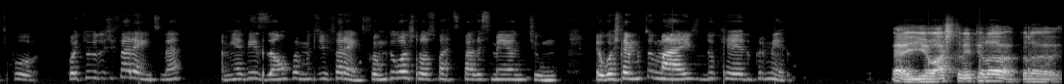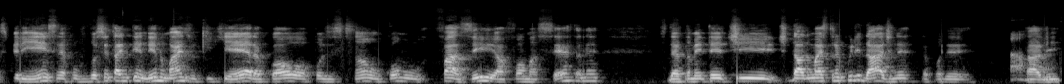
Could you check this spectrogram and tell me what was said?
tipo, foi tudo diferente, né? A minha visão foi muito diferente. Foi muito gostoso participar desse meio Eu gostei muito mais do que do primeiro. É, e eu acho também pela, pela experiência, né, por você estar tá entendendo mais o que, que era, qual a posição, como fazer a forma certa, né? Isso deve também ter te, te dado mais tranquilidade, né? Para poder estar tá ali.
